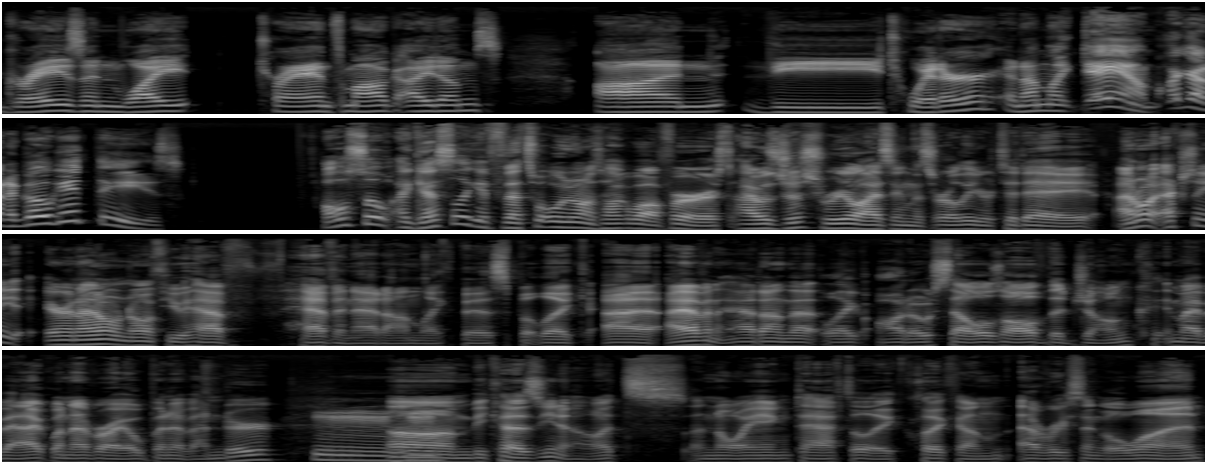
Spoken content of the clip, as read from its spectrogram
grays and white transmog items on the Twitter, and I'm like, damn, I gotta go get these. Also, I guess like if that's what we want to talk about first, I was just realizing this earlier today. I don't actually, Aaron. I don't know if you have have an add-on like this, but like I, I have an add-on that like auto sells all of the junk in my bag whenever I open a vendor. Mhm. Um, because you know it's annoying to have to like click on every single one,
